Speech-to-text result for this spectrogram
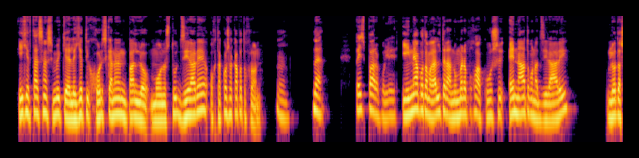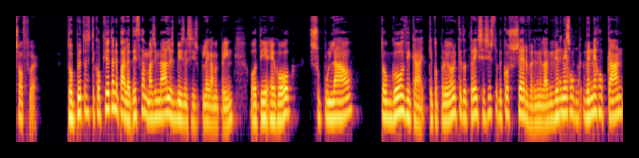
Είχε φτάσει σε ένα σημείο και έλεγε ότι χωρίς κανέναν υπάλληλο μόνος του τζίραρε 800k το χρόνο. Μμ. Ναι. Παίζει πάρα πολύ. Είναι από τα μεγαλύτερα νούμερα που έχω ακούσει ένα άτομο να τζιράρει πουλώντας software. Το οποίο το θετικό ποιο ήταν πάλι αντίστοιχα μαζί με άλλες businesses που λέγαμε πριν, ότι εγώ σου πουλάω τον κώδικα και το προϊόν και το τρέχεις εσύ στο δικό σου server. Δηλαδή δεν, έχω, Έξυπνο. δεν έχω καν.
